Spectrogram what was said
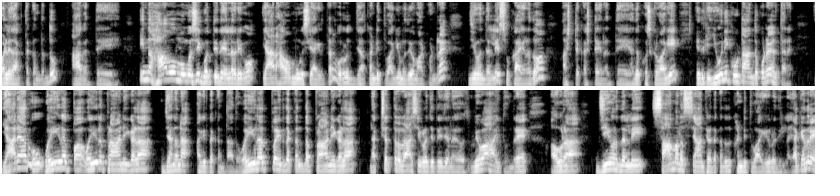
ಒಳ್ಳೆಯದಾಗ್ತಕ್ಕಂಥದ್ದು ಆಗತ್ತೆ. ಇನ್ನು ಹಾವು ಮುಂಗುಸಿ ಗೊತ್ತಿದೆ ಎಲ್ಲರಿಗೂ. ಯಾರು ಹಾವು ಮುಂಗುಸಿ ಆಗಿರ್ತಾರೋ ಅವರು ಜ, ಖಂಡಿತವಾಗಿಯೂ ಮದುವೆ ಮಾಡಿಕೊಂಡ್ರೆ ಜೀವನದಲ್ಲಿ ಸುಖ ಇರೋದು ಅಷ್ಟಕ್ಕಷ್ಟೇ ಇರುತ್ತೆ. ಅದಕ್ಕೋಸ್ಕರವಾಗಿ ಇದಕ್ಕೆ ಯೂನಿಕ್ ಊಟ ಅಂತ ಕೂಡ ಹೇಳ್ತಾರೆ. ಯಾರ್ಯಾರು ವೈರ ಪ, ವೈರ ಪ್ರಾಣಿಗಳ ಜನನ ಆಗಿರ್ತಕ್ಕಂಥದ್ದು, ವೈರತ್ವ ಇರತಕ್ಕಂಥ ಪ್ರಾಣಿಗಳ ನಕ್ಷತ್ರ ರಾಶಿಗಳ ಜೊತೆ ಜನ, ವಿವಾಹ ಆಯಿತು ಅಂದರೆ ಅವರ ಜೀವನದಲ್ಲಿ ಸಾಮರಸ್ಯ ಅಂತ ಹೇಳ್ತಕ್ಕಂಥದ್ದು ಖಂಡಿತವಾಗಿ ಇರೋದಿಲ್ಲ. ಯಾಕೆಂದರೆ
